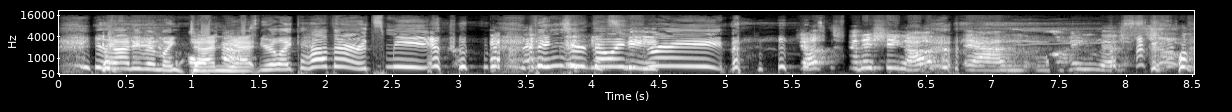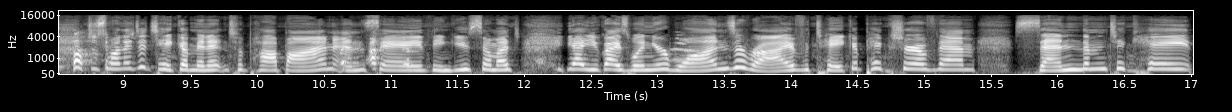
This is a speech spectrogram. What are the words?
You're not even like done yet. You're like, Heather, it's me. Things are going great. Just finishing up and loving this so. Just wanted to take a minute to pop on and say thank you so much. Yeah, you guys, when your wands arrive, take a picture of them, send them to Kate,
